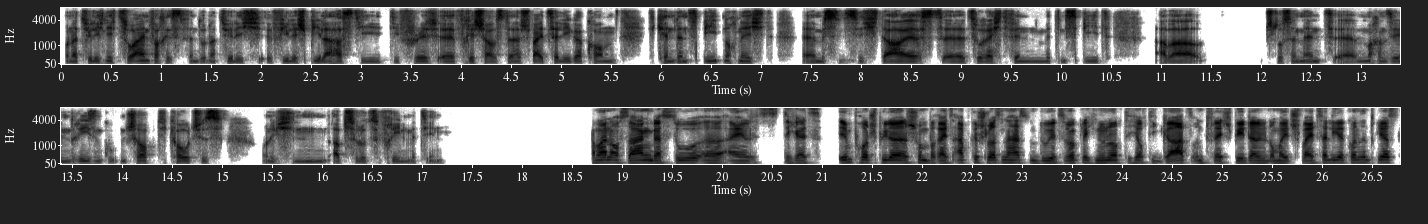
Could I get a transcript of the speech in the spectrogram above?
Und natürlich nicht so einfach ist, wenn du natürlich viele Spieler hast, die, die frisch, äh, frisch aus der Schweizer Liga kommen, die kennen den Speed noch nicht, äh, müssen sich da erst äh, zurechtfinden mit dem Speed. Aber schlussendlich äh, machen sie einen riesen guten Job, die Coaches, und ich bin absolut zufrieden mit ihnen. Kann man auch sagen, dass du äh, als, dich als Importspieler schon bereits abgeschlossen hast und du jetzt wirklich nur noch dich auf die Guards und vielleicht später nochmal die Schweizer Liga konzentrierst?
